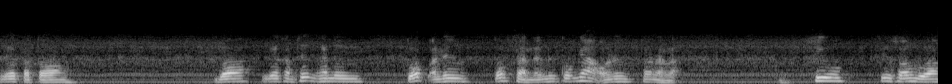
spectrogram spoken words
เรือกระตอง บอเรือคันทึ่งคันหนึ่งตบอันหนึ่งตบสันอันหนึ่งกบเงาอันหนึ่งเท่านั้นแหละซิวซิวสองดวง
